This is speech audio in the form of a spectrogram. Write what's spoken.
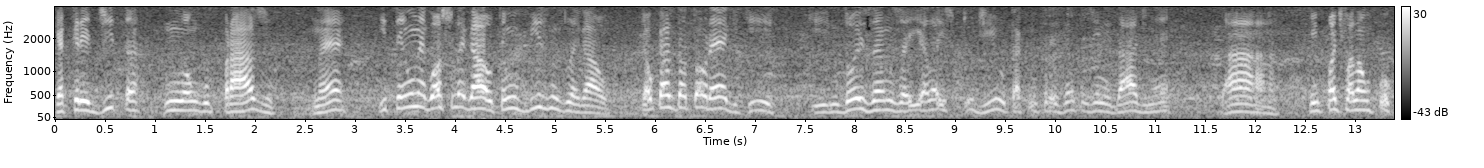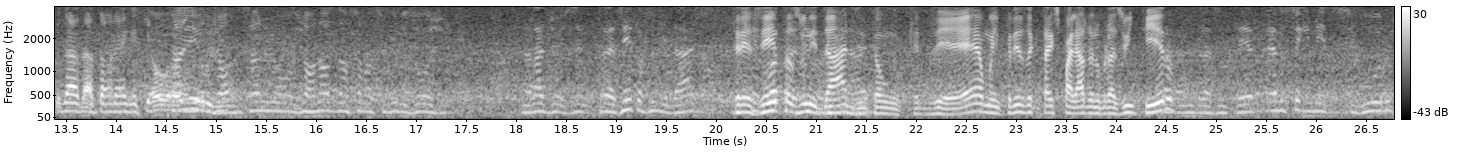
que acredita em longo prazo, né? E tem um negócio legal, tem um business legal, que é o caso da Taureg, que, que em dois anos aí ela explodiu, está com 300 unidades, né? Tá- quem pode falar um pouco da, da Taureg aqui é o Saiu, Luiz, jo- né? saiu no Jornal do Nacional Seguros hoje. Na verdade, 300 unidades. Chegou a 300 unidades, então, quer dizer, é uma empresa que está espalhada no Brasil inteiro. No Brasil inteiro. É no segmento de seguros.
